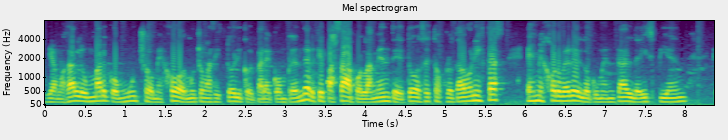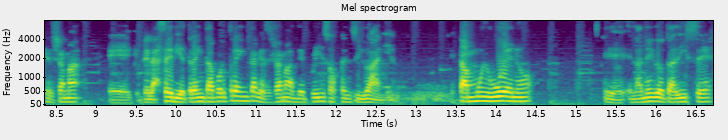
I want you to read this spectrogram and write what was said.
digamos, darle un marco mucho mejor, mucho más histórico y para comprender qué pasaba por la mente de todos estos protagonistas, es mejor ver el documental de ESPN que se llama, eh, de la serie 30x30, que se llama The Prince of Pennsylvania. Está muy bueno. Eh, la anécdota dice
